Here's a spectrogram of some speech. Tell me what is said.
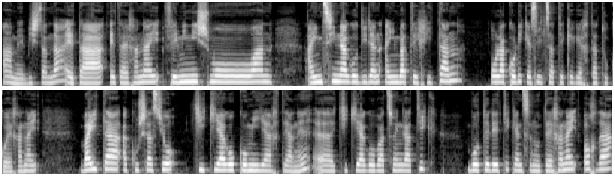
Ah, me, biztan da, eta, eta egan nahi, feminismoan, aintzinago diren hainbat egitan, olakorik ez litzateke gertatuko egan nahi. Baita akusazio txikiago komila artean, eh? uh, txikiago batzuen gatik, boteretik entzen dute egan nahi. Hor da,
